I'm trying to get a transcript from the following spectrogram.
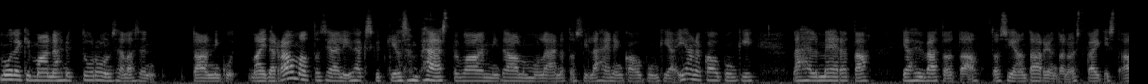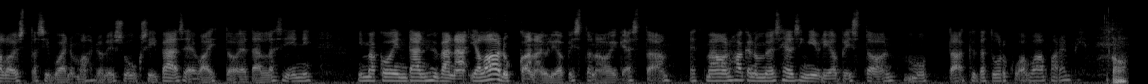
muutenkin mä oon nähnyt Turun sellaisen, tää on niinku, mä itse Raumalta tosiaan, eli 90 kilsan päästä vaan, niin tää on ollut mulle aina tosi läheinen kaupunki ja ihana kaupunki lähellä merta ja hyvä tota, tosiaan tarjonta noista kaikista aloista, sivuainen mahdollisuuksia, pääsee vaihtoon ja tällaisiin, niin niin mä koin tämän hyvänä ja laadukkaana yliopistona oikeastaan. Et mä oon hakenut myös Helsingin yliopistoon, mutta kyllä Turku on vaan parempi. Oh.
